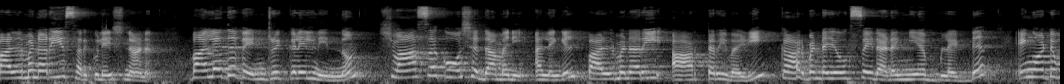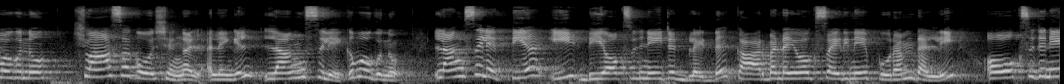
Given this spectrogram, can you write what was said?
പൾമണറി സർക്കുലേഷൻ ആണ്. വലത് വെൻട്രിക്കിളിൽ നിന്നും ശ്വാസകോശ ധമനി അല്ലെങ്കിൽ പൾമണറി ആർട്ടറി വഴി കാർബൺ ഡയോക്സൈഡ് അടങ്ങിയ ബ്ലഡ് എങ്ങോട്ട് പോകുന്നു? ശ്വാസകോശങ്ങൾ അല്ലെങ്കിൽ ലങ്സിലേക്ക് പോകുന്നു. ലങ്സിലെത്തിയ ഈ ഡിയോക്സിജനേറ്റഡ് ബ്ലഡ് കാർബൺ ഡയോക്സൈഡിനെ പുറംതള്ളി ഓക്സിജനെ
